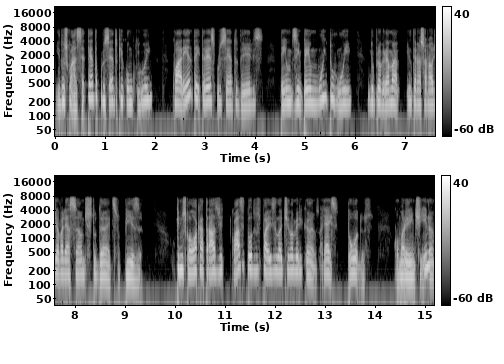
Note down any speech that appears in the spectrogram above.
e dos quase 70% que concluem, 43% deles têm um desempenho muito ruim no Programa Internacional de Avaliação de Estudantes, o PISA que nos coloca atrás de quase todos os países latino-americanos. Aliás, todos. Como a Argentina,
